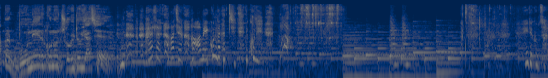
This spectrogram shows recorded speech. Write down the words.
আপনার বোনের কোনো ছবি টবি আছে? হ্যাঁ স্যার আচ্ছা আমি এক্ষুনি দেখাচ্ছি। এক্ষুনি। এই দেখুন স্যার।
